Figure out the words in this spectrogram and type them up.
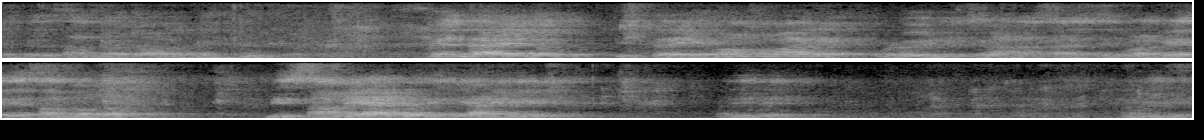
എന്തൊരു സന്തോഷം എന്തായാലും ഇത്രയും അമ്മമാരെ ഇവിടെ ഒരുമിച്ച് കാണാൻ സാധിച്ചത് വളരെയധികം സന്തോഷം. ഈ സമയം അനുവദിക്കുകയാണെങ്കിൽ മതിയില്ലേ? മതിയില്ലേ?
